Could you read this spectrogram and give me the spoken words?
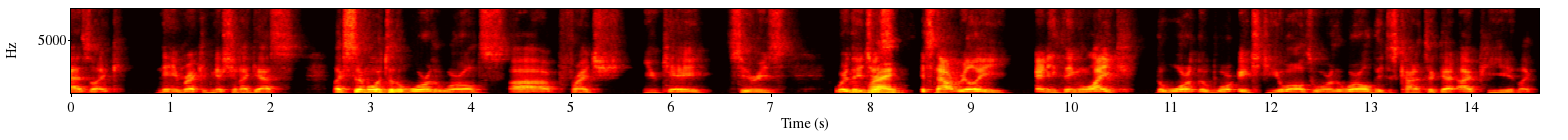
as like name recognition, I guess. Like similar to the War of the Worlds, uh, French UK series, where they just Right. it's not really anything like the war, the war H.G. Wells War of the World. They just kind of took that IP and like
